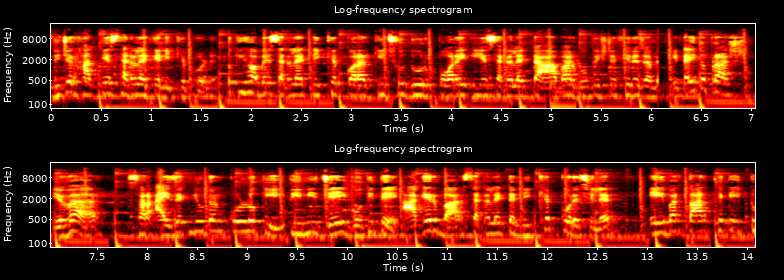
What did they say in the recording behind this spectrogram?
নিজের হাত দিয়ে স্যাটেলাইটকে নিক্ষেপ করলেন। তো কি হবে? স্যাটেলাইট নিক্ষেপ করার কিছু দূর পরে গিয়ে স্যাটেলাইটটা আবার ভূপৃষ্ঠে ফিরে যাবে। এটাই তো প্রাস এবার স্যার আইজাক নিউটন করল কি? তিনি যেই গতিতে আগের বার স্যাটেলাইটটা নিক্ষেপ করেছিলেন, এইবার তার থেকে একটু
